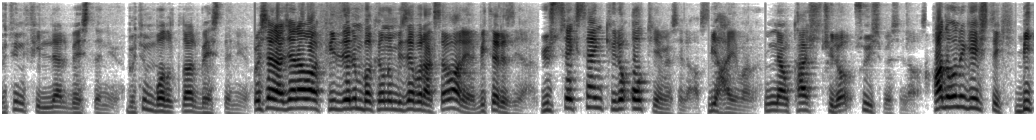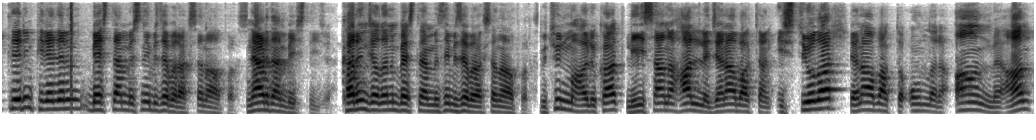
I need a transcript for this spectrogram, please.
Bütün filler besleniyor. Bütün balıklar besleniyor. Mesela Cenab-ı Hak fillerin bakımını bize bıraksa var ya biteriz yani. 180 kilo ot yemesi lazım bir hayvana. Bilmem kaç kilo su içmesi lazım. Hadi onu geçtik. Bitlerin, pilelerin beslenmesini bize bıraksa ne yaparız? Nereden besleyecek? Karıncaların beslenmesini bize bıraksa ne yaparız? Bütün mahlukat lisanı halle Cenab-ı Hak'tan istiyorlar. Cenab-ı Hak da onlara an ve an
